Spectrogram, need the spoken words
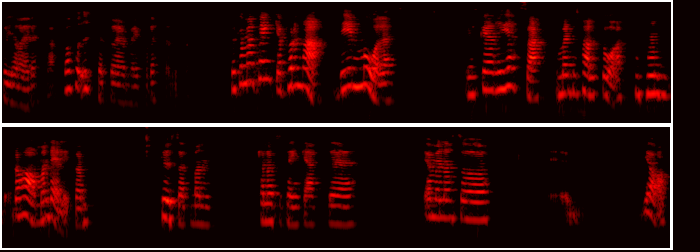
Varför gör jag detta? Varför utsätter jag mig för detta liksom? Då kan man tänka på den här, det är målet. Jag ska resa om ett och ett halvt år. då har man det liksom. Plus att man kan också tänka att, eh, ja men alltså, eh, ja,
